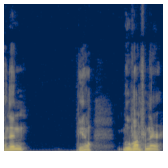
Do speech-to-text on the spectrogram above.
and then, you know, move on from there.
